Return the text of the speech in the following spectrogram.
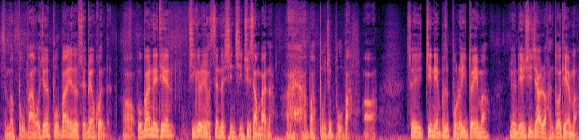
什么补班？我觉得补班也都随便混的。哦，补班那天几个人有真的心情去上班呢？哎，呀吧，补就补吧。哦，所以今年不是补了一堆吗？因为连续假日很多天嘛。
